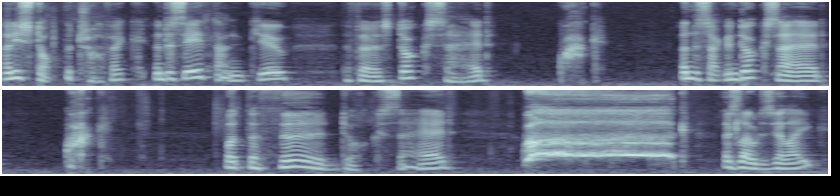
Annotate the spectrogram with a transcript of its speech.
And he stopped the traffic, and to say thank you, the first duck said, quack, and the second duck said, quack. But the third duck said, quack, as loud as you like.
